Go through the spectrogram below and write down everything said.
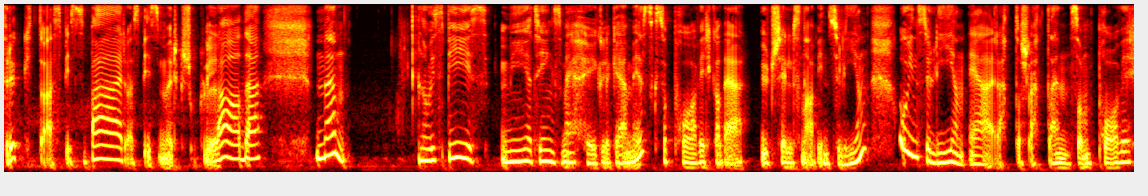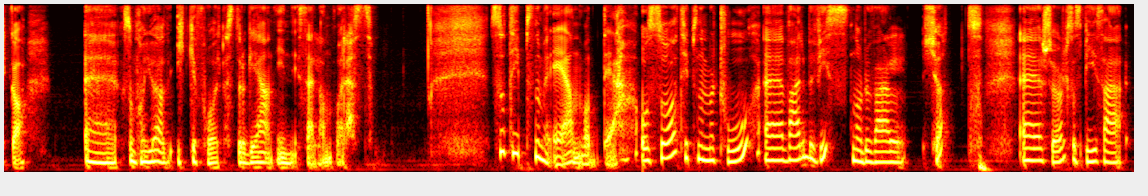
frukt, og jeg spiser bær, og jeg spiser mørk sjokolade. Men når vi spiser mye ting som er høyglykemisk, så påvirker det utskillelsen av insulin. Og insulin er rett og slett den som påvirker eh, Som kan gjøre at vi ikke får østrogen inn i cellene våre. Så tips nummer én var det. Og så tips nummer to eh, vær bevisst når du velger kjøtt. Eh, Sjøl så spiser jeg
